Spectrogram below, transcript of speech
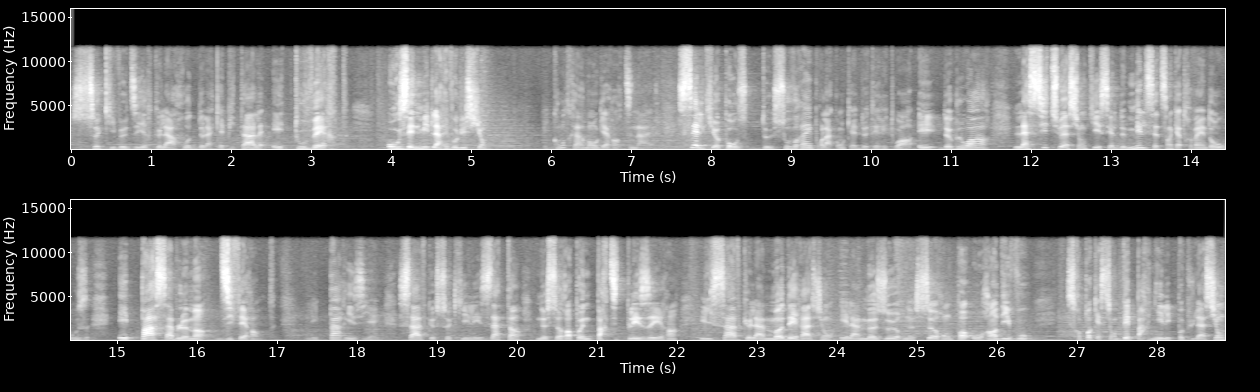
ce qui veut dire que la route de la capitale est ouverte aux ennemis de la Révolution. Mais contrairement aux guerres ordinaires, celles qui opposent deux souverains pour la conquête de territoire et de gloire, la situation qui est celle de 1792 est passablement différente les Parisiens savent que ce qui les attend ne sera pas une partie de plaisir. Hein. Ils savent que la modération et la mesure ne seront pas au rendez-vous. Il ne sera pas question d'épargner les populations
